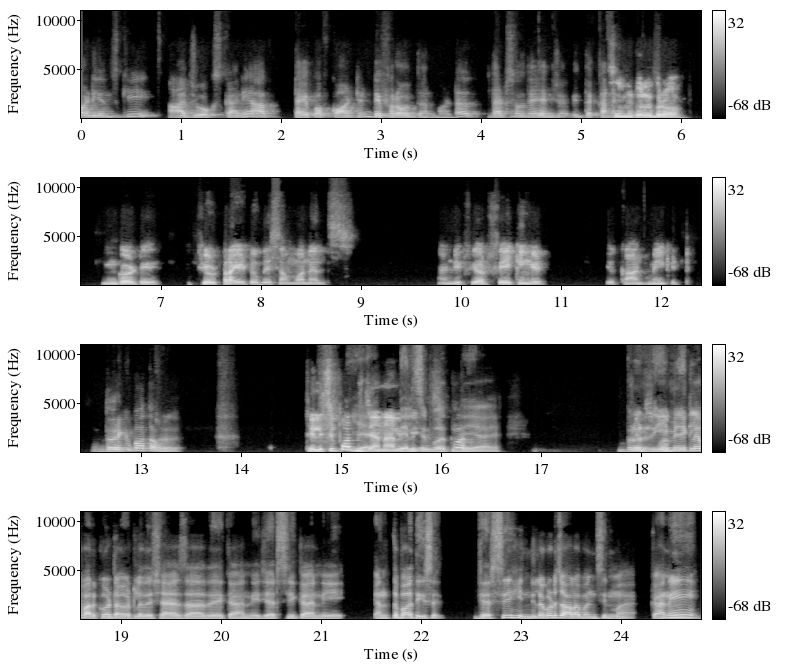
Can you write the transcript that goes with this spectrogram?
ఆడియన్స్కి ఆ జోక్స్ కానీ ఆ టైప్ ఆఫ్ కాంటెంట్ డిఫర్ అవుద్ది అనమాట that's how they enjoy with the simple bro ఇంకోటి if you try to be someone else and if you are faking it you can't make it దొరికిపోతావు తెలిసిపోద్ది జనాలకి. తెలిసిపోతుంది బ్రో తెలిసిపోతుంది. రీమేక్ లే వర్కౌట్ అవ్వట్లేదు. షహజాదే కానీ జెర్సీ కానీ ఎంత బాగా తీసే జెర్సీ హిందీలో కూడా చాలా మంచి సినిమా. కానీ.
